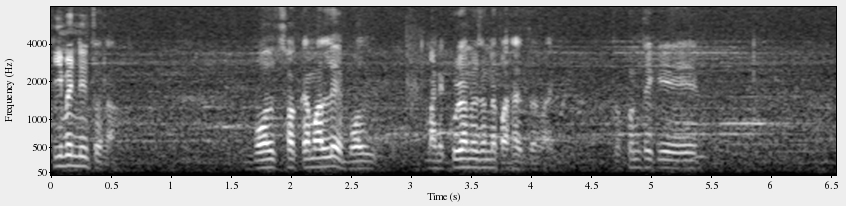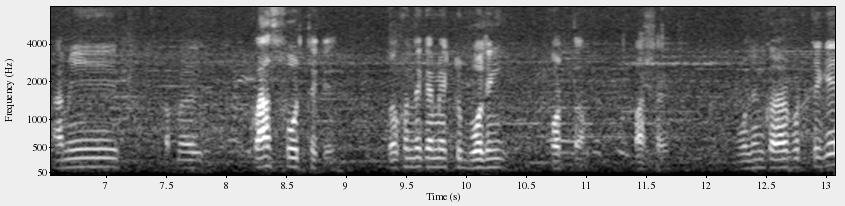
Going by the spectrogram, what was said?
টিমে নিত না। বল ছক্কা মারলে বল মানে কুড়ানোর জন্য পাঠাতাম আর কি তখন থেকে আমি আপনার ক্লাস ফোর থেকে, তখন থেকে আমি একটু বোলিং করতাম বাসায়। বোলিং করার পর থেকে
